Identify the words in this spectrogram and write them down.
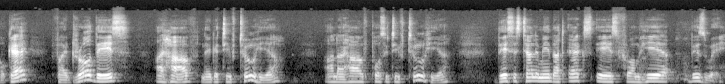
Okay? If I draw this, I have negative 2 here and I have positive 2 here. This is telling me that x is from here this way.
